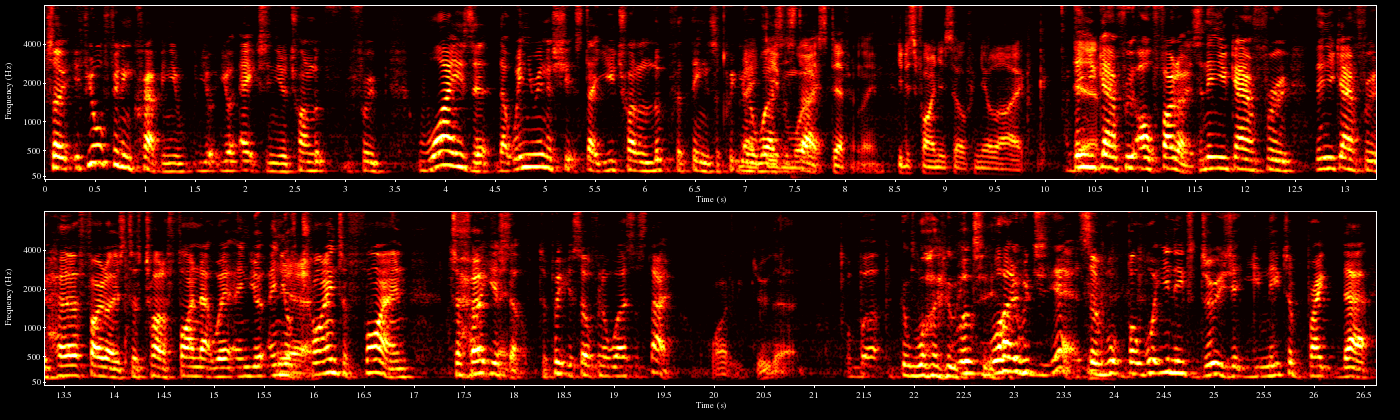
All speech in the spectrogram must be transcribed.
So if you're feeling crap and you you're, you're ex and you're trying to look through, why is it that when you're in a shit state, you try to look for things to put you in a worse even state? worse, definitely. You just find yourself and you're like. Then yeah. you're going through old photos, and then you're going through, then you're going through her photos to try to find out where, and you're and you're trying to find to hurt yourself, to put yourself in a worse state. Why do we do that? But Why do we Well, do- why would you? Yeah. So, what, but what you need to do is you, you need to break that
